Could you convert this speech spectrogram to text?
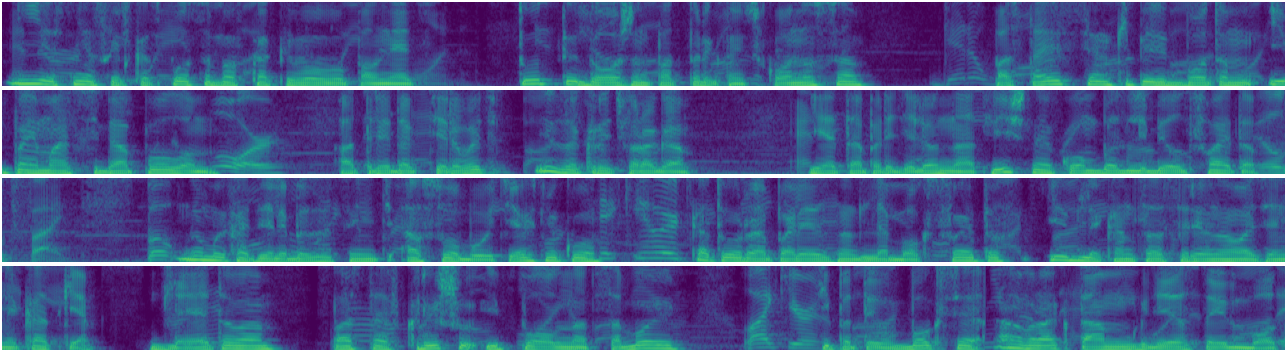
Есть несколько способов, как его выполнять. Тут ты должен подпрыгнуть с конуса, поставить стенки перед ботом и поймать себя полом, отредактировать и закрыть врага. И это определенно отличная комбо для билдфайтов. Но мы хотели бы заценить особую технику, которая полезна для боксфайтов и для конца соревновательной катки. Для этого поставь крышу и пол над собой, типа ты в боксе, а враг там, где стоит бот.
